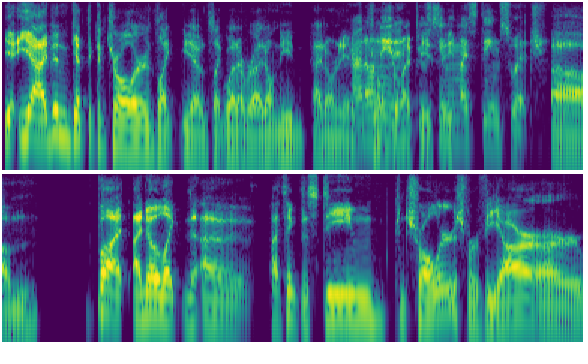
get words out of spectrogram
yeah, yeah, I didn't get the controller. It's like, you know, it's like whatever. I don't need, I don't need a I don't controller need for it. my Just give me my Steam Switch. Um, but I know like the, uh, I think the Steam controllers for VR are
